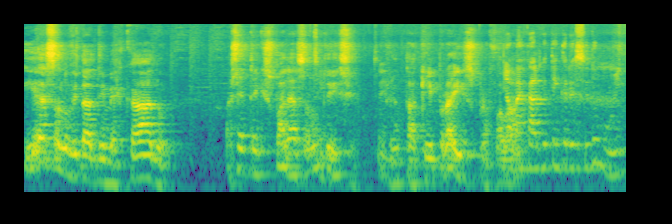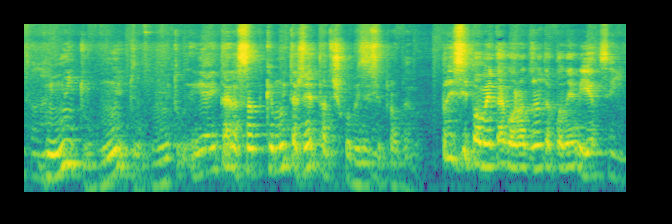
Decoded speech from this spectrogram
E essa novidade de mercado, a gente tem que espalhar essa notícia. Sim. A gente está aqui para isso, para falar. E é um mercado que tem crescido muito, né? Muito, muito, muito. E é interessante porque muita gente está descobrindo Sim. esse problema. Principalmente agora durante a pandemia. Sim.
